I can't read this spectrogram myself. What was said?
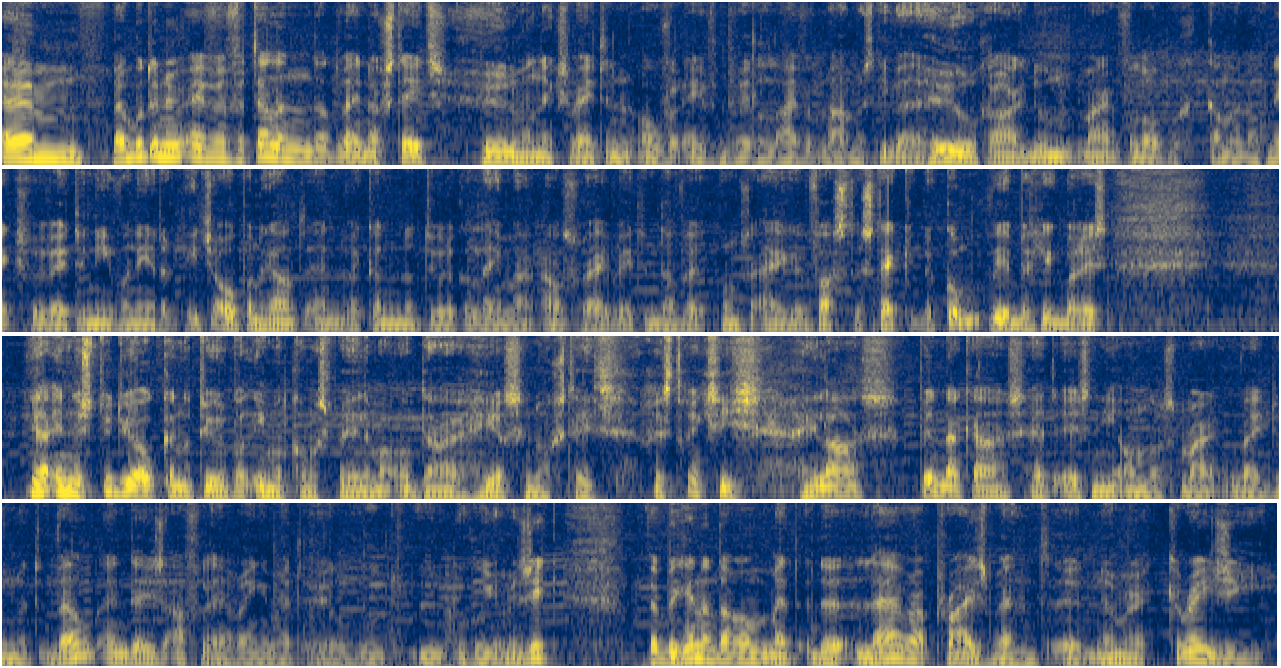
Um, wij moeten nu even vertellen dat wij nog steeds helemaal niks weten over eventuele live-opnames die we heel graag doen, maar voorlopig kan er nog niks. We weten niet wanneer er iets open gaat en wij kunnen natuurlijk alleen maar als wij weten dat we onze eigen vaste stek, de kom, weer beschikbaar is. Ja, in de studio kan natuurlijk wel iemand komen spelen, maar ook daar heersen nog steeds restricties. Helaas, pindakaas, het is niet anders, maar wij doen het wel in deze afleveringen met heel goed, goede muziek. We beginnen daarom met de Lara Prize Band, het nummer Crazy.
